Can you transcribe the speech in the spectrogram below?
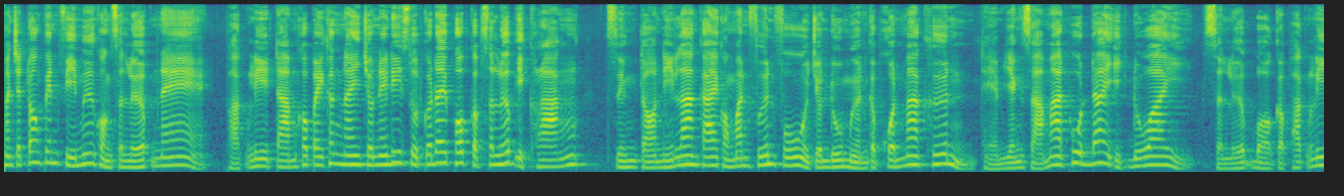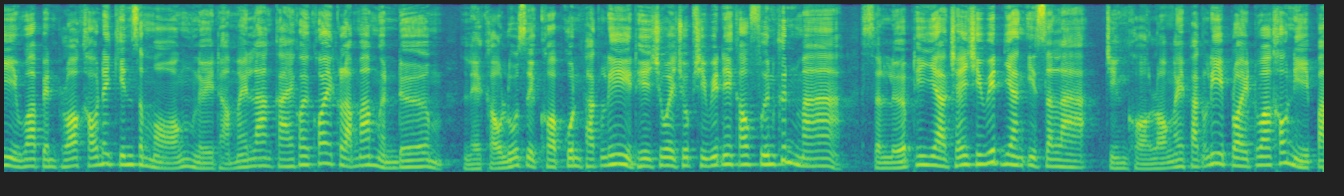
มันจะต้องเป็นฝีมือของสเลิฟแน่ พักลี่ตามเข้าไปข้างในจนในที่สุดก็ได้พบกับสเลิฟอีกครั้ง ซึ่งตอนนี้ร่างกายของมันฟื้นฟูจนดูเหมือนกับคนมากขึ้น แถมยังสามารถพูดได้อีกด้วยสเลิฟบอกกับพักลี่ว่าเป็นเพราะเขาได้กินสมอง เลยทำให้ร่างกายค่อยๆ กลับมาเหมือนเดิม และเขารู้สึกขอบคุณพักลี่ที่ช่วยชุบชีวิตให้เขาฟื้นขึ้นมาสเลิฟที่อยากใช้ชีวิตอย่างอิสระ จึงขอร้องให้พักลี่ปล่อยตัวเขาหนีไป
